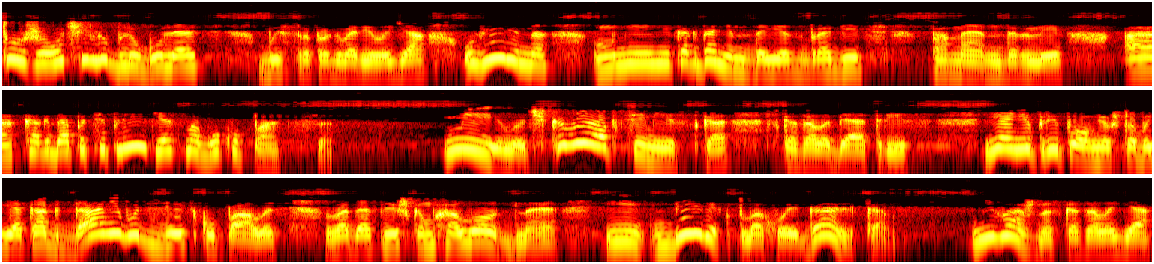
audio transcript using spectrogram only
тоже очень люблю гулять», — быстро проговорила я. «Уверена, мне никогда не надоест бродить по Мендерли, а когда потеплеет, я смогу купаться». «Милочка, вы оптимистка», — сказала Беатрис. «Я не припомню, чтобы я когда-нибудь здесь купалась. Вода слишком холодная, и берег плохой, галька». «Неважно», — сказала я,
